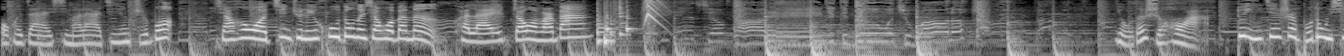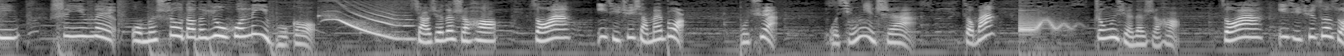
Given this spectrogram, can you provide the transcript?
我会在喜马拉雅进行直播。想和我近距离互动的小伙伴们，快来找我玩吧！有的时候啊，对一件事不动心，是因为我们受到的诱惑力不够。小学的时候，走啊，一起去小卖部，不去，我请你吃啊。走吧，中学的时候，走啊，一起去厕所，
